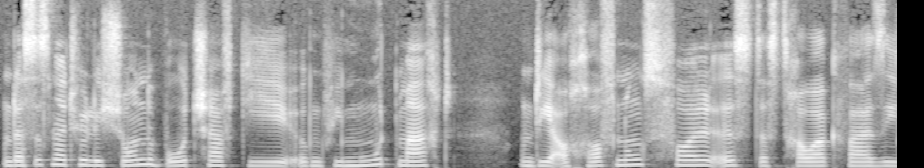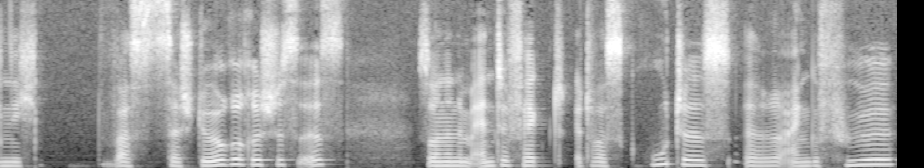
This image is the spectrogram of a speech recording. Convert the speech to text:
Und das ist natürlich schon eine Botschaft, die irgendwie Mut macht und die auch hoffnungsvoll ist, dass Trauer quasi nicht was Zerstörerisches ist, sondern im Endeffekt etwas Gutes, äh, ein Gefühl,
